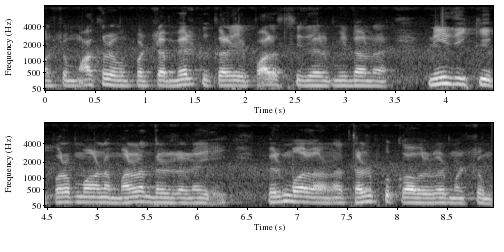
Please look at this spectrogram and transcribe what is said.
மற்றும் ஆக்கிரமிக்கப்பட்ட மேற்கு கரையில் பாலஸ்தீனியர் மீதான நீதிக்கு புறம்பான மரண தண்டனை பெரும்பாலான தடுப்பு காவல்கள் மற்றும்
